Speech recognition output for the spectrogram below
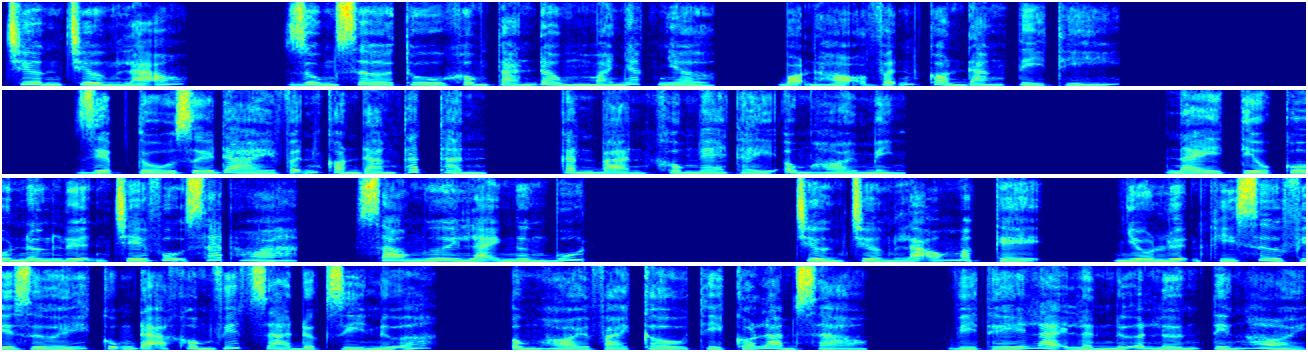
Trương trưởng lão, Dung Sơ Thu không tán đồng mà nhắc nhở, bọn họ vẫn còn đang tỉ thí. Diệp Tố dưới đài vẫn còn đang thất thần, căn bản không nghe thấy ông hỏi mình. Này tiểu cô nương luyện chế vụ sát hoa, sao ngươi lại ngừng bút? Trường trưởng lão mặc kệ, nhiều luyện khí sư phía dưới cũng đã không viết ra được gì nữa. Ông hỏi vài câu thì có làm sao? Vì thế lại lần nữa lớn tiếng hỏi,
